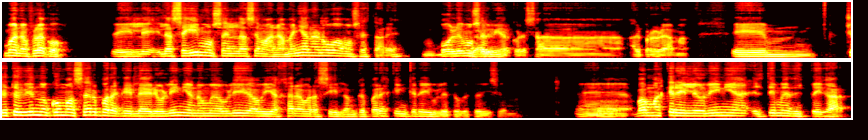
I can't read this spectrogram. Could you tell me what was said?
bueno, flaco, eh, la seguimos en la semana. Mañana no vamos a estar, ¿eh? Volvemos el miércoles al programa. yo estoy viendo cómo hacer para que la aerolínea no me obligue a viajar a Brasil, aunque parezca increíble esto que estoy diciendo. Va más que la aerolínea, el tema es despegar.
